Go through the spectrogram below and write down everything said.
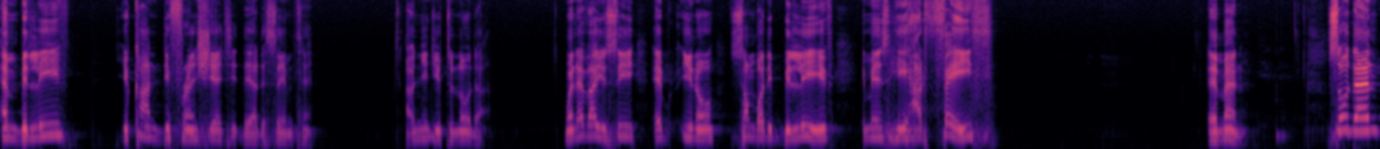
and belief you can't differentiate it, they are the same thing. I need you to know that. Whenever you see, you know, somebody believe, it means he had faith. Amen. So then,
